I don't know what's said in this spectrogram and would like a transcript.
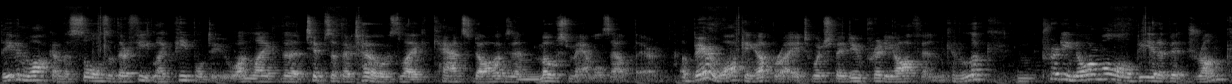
They even walk on the soles of their feet like people do, unlike the tips of their toes like cats, dogs, and most mammals out there. A bear walking upright, which they do pretty often, can look pretty normal, albeit a bit drunk.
